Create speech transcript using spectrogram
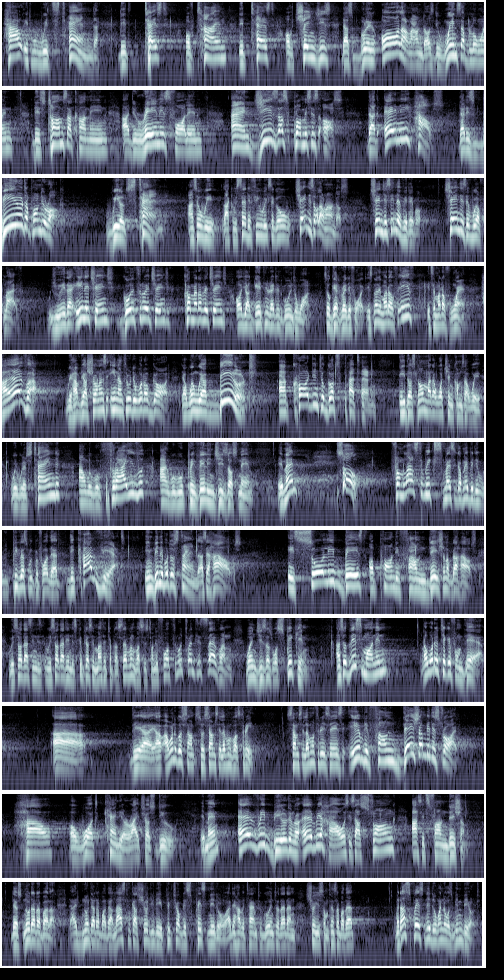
how it will withstand the test of time, the test of changes that's blowing all around us. The winds are blowing, the storms are coming, uh, the rain is falling, and Jesus promises us that any house that is built upon the rock will stand. And so we, like we said a few weeks ago, change is all around us. Change is inevitable. Change is a way of life. You're either in a change, going through a change, come out of a change, or you're getting ready to go into one. So get ready for it. It's not a matter of if, it's a matter of when. However, we have the assurance in and through the Word of God that when we are built according to God's pattern, it does not matter what change comes our way. We will stand and we will thrive and we will prevail in Jesus' name. Amen? Amen? So, from last week's message, or maybe the previous week before that, the caveat in being able to stand as a house is solely based upon the foundation of the house. We saw, that in the, we saw that in the scriptures in Matthew chapter 7, verses 24 through 27, when Jesus was speaking. And so this morning, I want to take it from there. Uh, the, uh, I want to go to Psalms 11, verse 3. Psalms 11, 3 says, If the foundation be destroyed, how or what can the righteous do? Amen. Every building or every house is as strong as its foundation. There's no doubt about that. I no doubt about that. Last week I showed you the picture of the space needle. I didn't have a time to go into that and show you some things about that. But that space needle, when it was being built,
